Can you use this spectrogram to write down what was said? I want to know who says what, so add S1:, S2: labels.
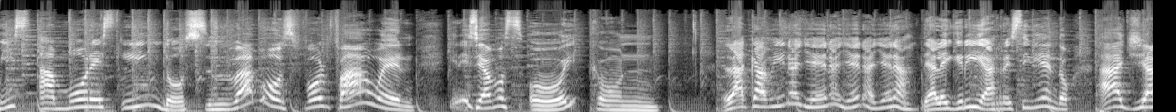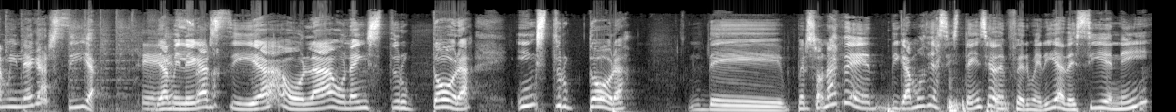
S1: mis amores lindos. Vamos, for power. Iniciamos hoy con la cabina llena, llena, llena de alegría, recibiendo a Yamile García. Yamile García, hola, una instructora, instructora de personas de, digamos, de asistencia, de enfermería, de CNI,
